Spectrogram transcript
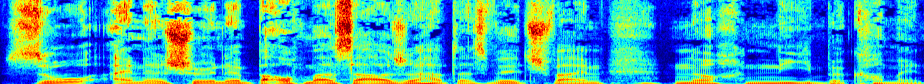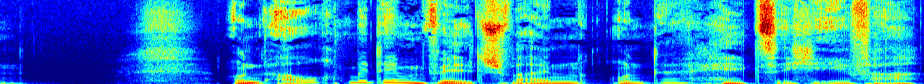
So eine schöne Bauchmassage hat das Wildschwein noch nie bekommen. Und auch mit dem Wildschwein unterhält sich Eva.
